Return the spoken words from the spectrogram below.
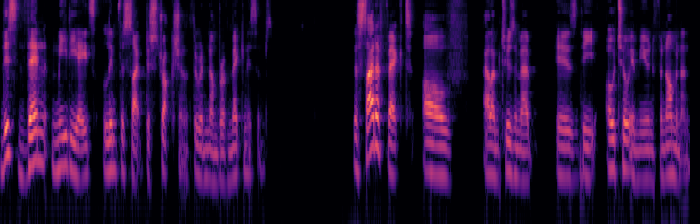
This then mediates lymphocyte destruction through a number of mechanisms. The side effect of alemtuzumab is the autoimmune phenomenon.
